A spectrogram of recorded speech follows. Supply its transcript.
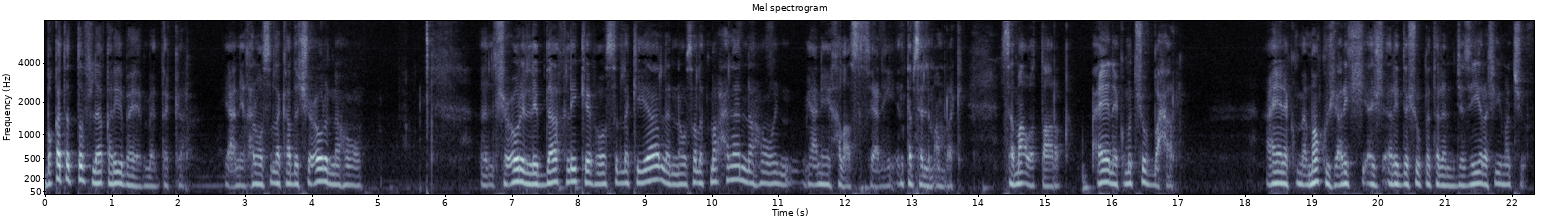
بقت الطفلة قريبة ما أتذكر. يعني خلينا نوصل لك هذا الشعور أنه الشعور اللي بداخلي كيف أوصل لك إياه؟ لأنه وصلت مرحلة إنه يعني خلاص يعني أنت مسلم أمرك. سماء والطارق. عينك وما تشوف بحر. عينك ما- ماكو أريد أريد أشوف مثلا جزيرة شيء ما تشوف.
